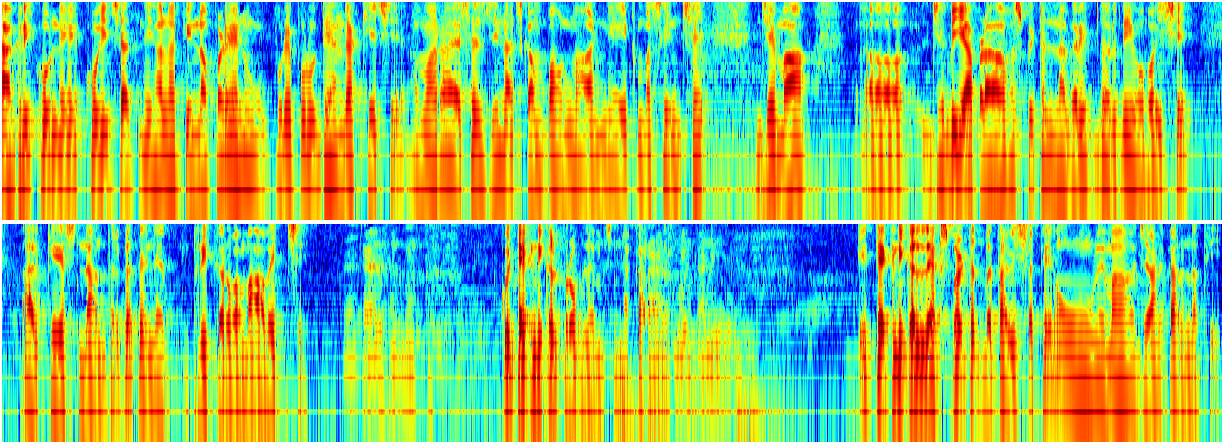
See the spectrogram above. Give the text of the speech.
નાગરિકોને કોઈ જાતની હાલાકી ન પડે એનું પૂરેપૂરું ધ્યાન રાખીએ છીએ. અમારા એસએસજીના જ કમ્પાઉન્ડમાં અન્ય એક મશીન છે જેમાં જે બી આપણા હોસ્પિટલના ગરીબ દર્દીઓ હોય છે આરકેએસના અંતર્ગત એને ફ્રી કરવામાં આવે જ છે. કોઈ ટેકનિકલ પ્રોબ્લેમ છે એના કારણે. એ ટેકનિકલ એક્સપર્ટ જ બતાવી શકે હું એમાં જાણકાર નથી.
